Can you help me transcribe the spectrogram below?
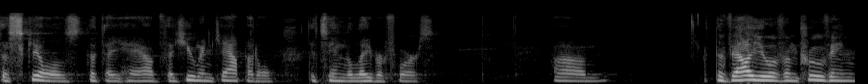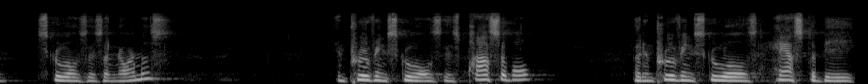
the skills that they have, the human capital that's in the labor force. Um, the value of improving schools is enormous. Improving schools is possible, but improving schools has to be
